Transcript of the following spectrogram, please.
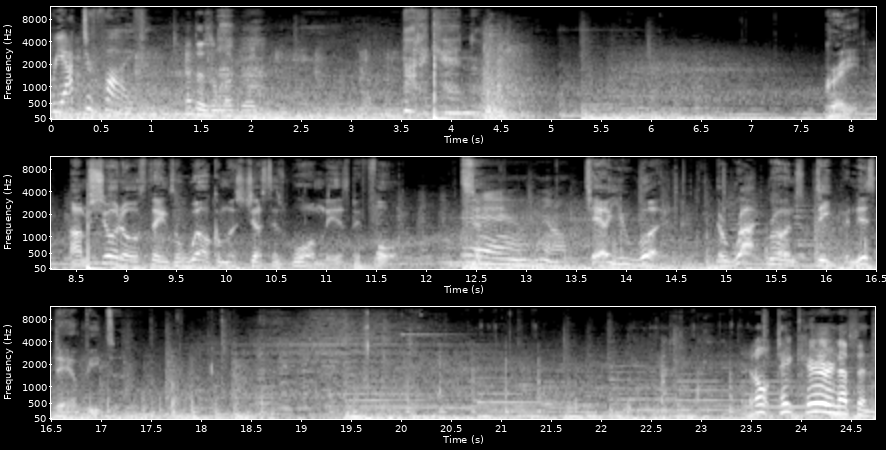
Reactor 5. That doesn't look good. Not again. Great. I'm sure those things will welcome us just as warmly as before. Yeah, you know. Tell you what, the rot runs deep in this damn pizza. I don't take care of nothing.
